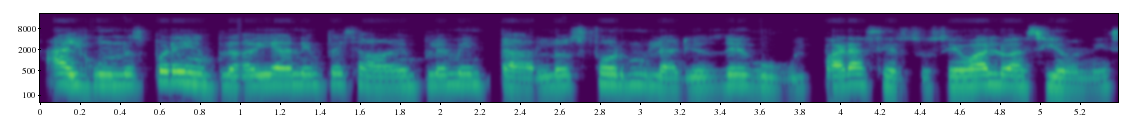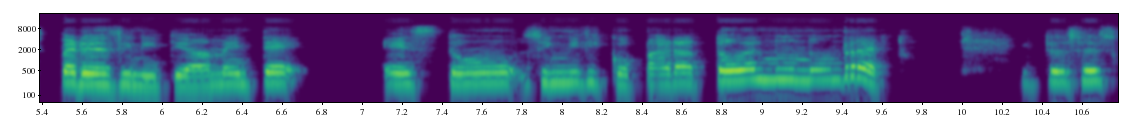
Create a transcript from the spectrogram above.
Algunos, por ejemplo, habían empezado a implementar los formularios de Google para hacer sus evaluaciones, pero definitivamente esto significó para todo el mundo un reto. Entonces,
